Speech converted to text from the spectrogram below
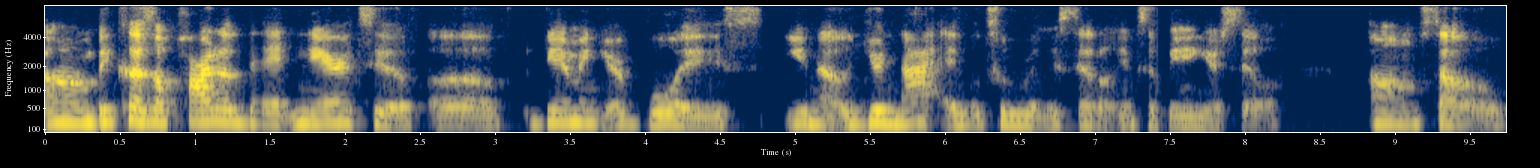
Um, because a part of that narrative of dimming your voice, you know, you're not able to really settle into being yourself. Um, so,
